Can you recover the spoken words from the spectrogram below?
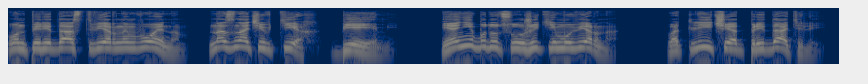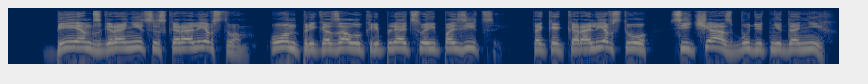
он передаст верным воинам, назначив тех беями. И они будут служить ему верно в отличие от предателей. Беем с границы с королевством он приказал укреплять свои позиции, так как королевству сейчас будет не до них.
